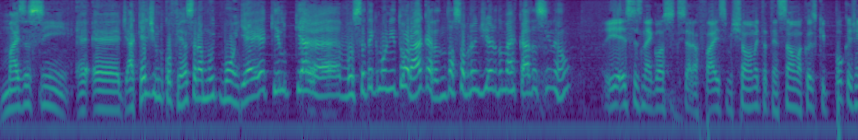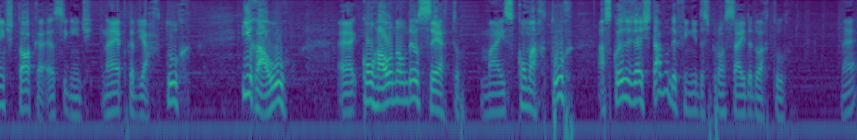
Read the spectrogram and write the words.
Mas assim, é, é, aquele time de confiança era muito bom. E é aquilo que é, você tem que monitorar, cara. Não tá sobrando dinheiro no mercado assim, não. E esses negócios que o Ceará faz me chamam muita atenção. Uma coisa que pouca gente toca é o seguinte: na época de Arthur e Raul, é, com Raul não deu certo, mas com Arthur, as coisas já estavam definidas para uma saída do Arthur. Né?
